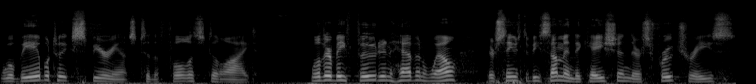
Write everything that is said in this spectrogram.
will be able to experience to the fullest delight. Will there be food in heaven? Well, there seems to be some indication. There's fruit trees,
